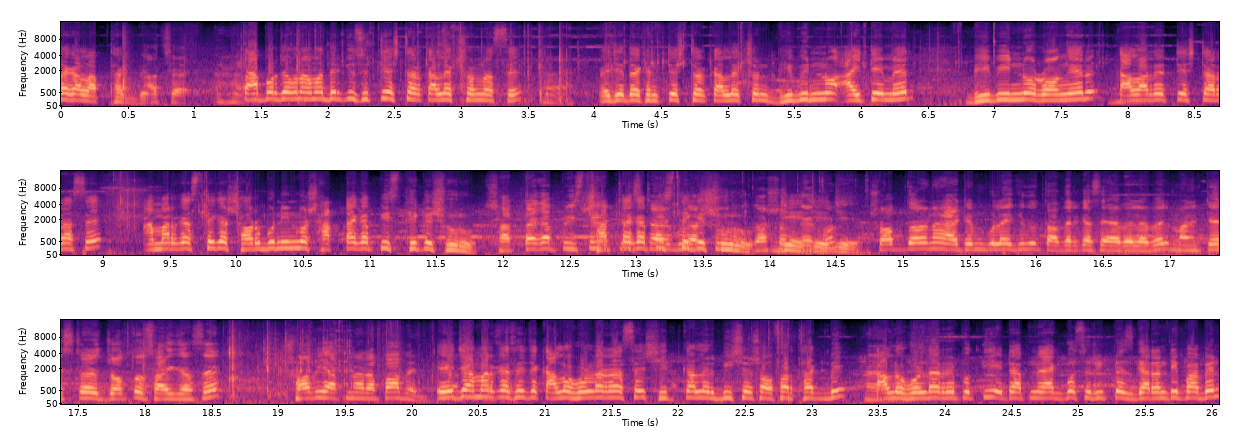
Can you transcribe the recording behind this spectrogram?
টাকা লাভ থাকবে। আচ্ছা হ্যাঁ। তারপর যেমন আমাদের কিছু টেস্টার কালেকশন আছে। হ্যাঁ। এই যে দেখেন টেস্টার কালেকশন বিভিন্ন আইটেমের বিভিন্ন রঙের কালারের টেস্টার আছে। আমার কাছ থেকে সর্বনিম্ন ষাট টাকা পিস থেকে শুরু। ষাট টাকা পিস 60 টাকা piece থেকে শুরু। সব ধরনের আইটেমগুলাই কিন্তু তাদের কাছে অ্যাভেলেবেল মানে টেস্টার যত সাইজ আছে সবই আপনারা পাবেন। এই যে আমার কাছে যে কালো হোল্ডার আছে শীতকালের বিশেষ অফার থাকবে। হ্যাঁ। কালো হোল্ডারের প্রতি এটা আপনি এক বছর রিপ্লেস গ্যারান্টি পাবেন।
